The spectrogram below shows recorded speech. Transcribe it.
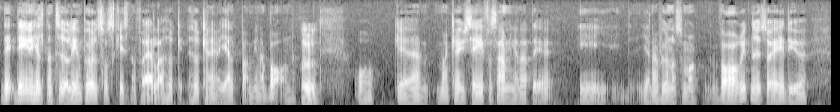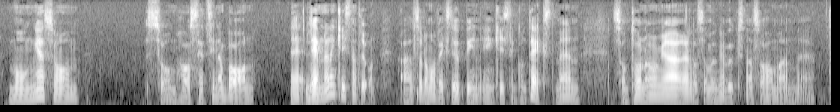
det, är en helt naturlig impuls hos kristna föräldrar. Hur, hur kan jag hjälpa mina barn? Mm. Och man kan ju se i församlingen att det i generationer som har varit nu så är det ju många som, som har sett sina barn eh, lämna den kristna tron. Alltså de har växt upp i en, i en kristen kontext men som tonåringar eller som unga vuxna så har man eh,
